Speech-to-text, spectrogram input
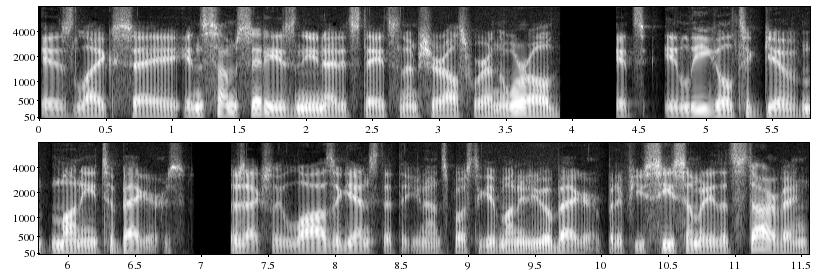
is like, say, in some cities in the United States, and I'm sure elsewhere in the world, it's illegal to give money to beggars. There's actually laws against it that you're not supposed to give money to a beggar. But if you see somebody that's starving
